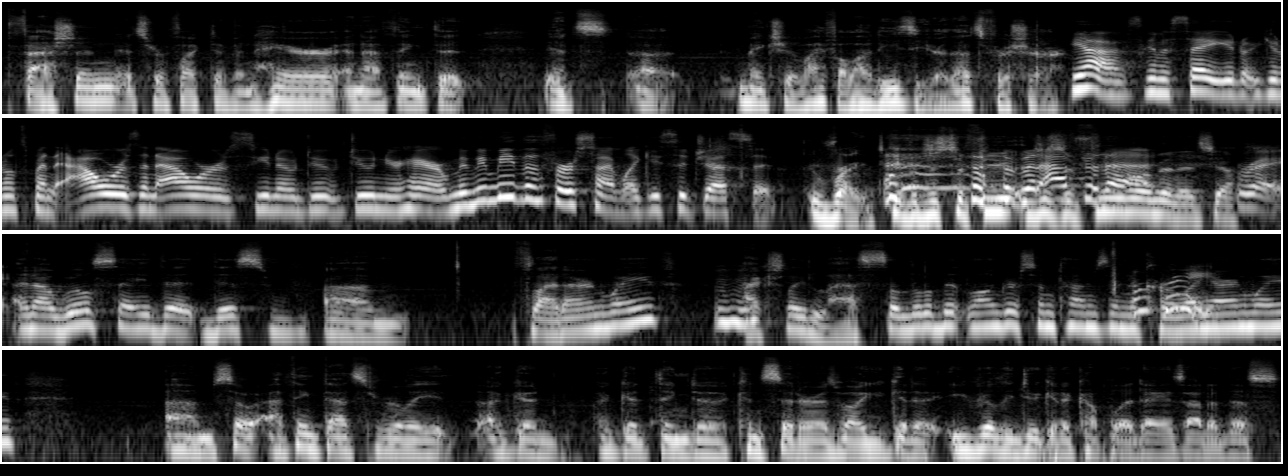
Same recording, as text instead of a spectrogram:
fashion, it's reflective in hair, and I think that it's uh, makes your life a lot easier, that's for sure. yeah, I was gonna say you don't you don't spend hours and hours, you know, do, doing your hair. Maybe maybe the first time, like you suggested. Right, just a few, just a few more minutes, yeah. right. And I will say that this um, flat iron wave actually lasts a little bit longer sometimes than a. Oh, curling great. iron wave. Um, so I think that's really a good a good thing to consider as well. You get a you really do get a couple of days out of this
